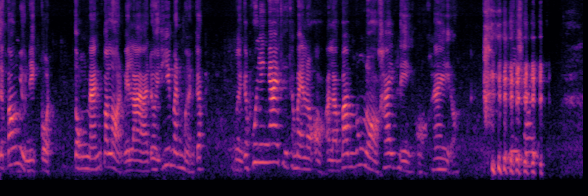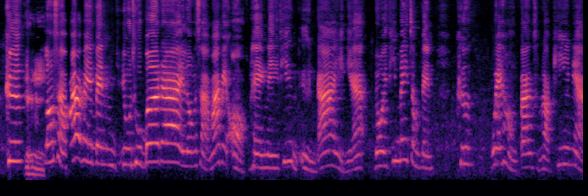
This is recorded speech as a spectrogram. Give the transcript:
จะต้องอยู่ในกฎตรงนั้นตลอดเวลา โดยที่มันเหมือนกับเหมือนกับพูดง่ายๆคือทำไมเราออกอัลบั้มต้องรอค่ายเพลงออกให้เหรอไม่ใช่ คือเออเราสามารถไปเป็นยูทูบเบอร์ได้ เราสามารถไปออกเพลงในที่อื่น ๆ ได้อย่างเงี้ย โดยที่ไม่จำเป็นคือเวของตังสำหรับพี่เนี่ย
